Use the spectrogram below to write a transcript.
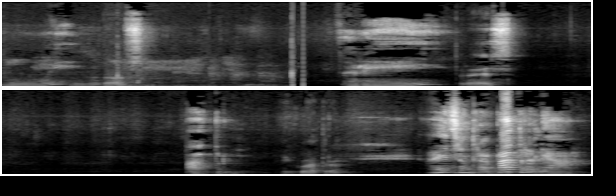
2, 1, 2, 3, 3 4. y 4. Aici, între a patrulea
